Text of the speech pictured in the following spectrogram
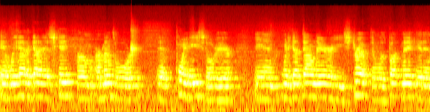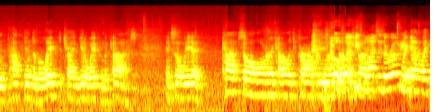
and we had a guy escape from our mental ward at Point East over here. And when he got down there, he stripped and was butt naked and hopped into the lake to try and get away from the cops. And so we had cops all over the college property. on the oh, other Nobody's side. watching the rodeo. We got like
